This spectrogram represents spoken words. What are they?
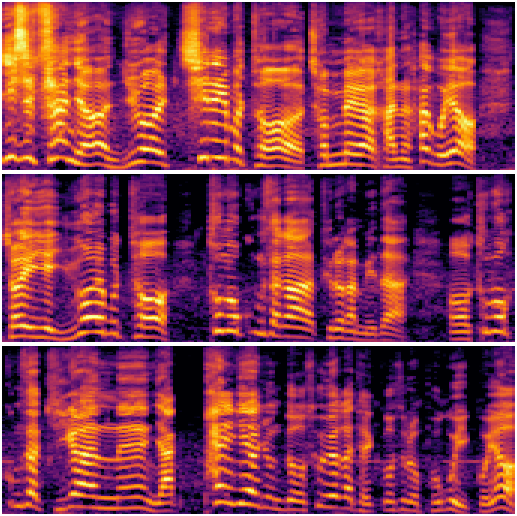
24년 6월 7일부터 전매가 가능하고요 저희 이제 6월부터 토목공사가 들어갑니다 어, 토목공사 기간은 약 8개월 정도 소요가 될 것으로 보고 있고요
